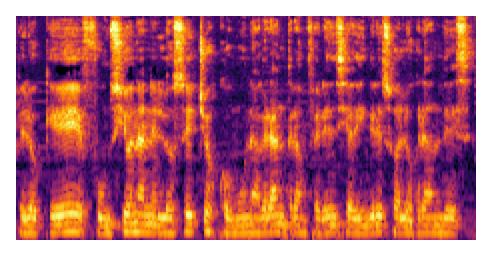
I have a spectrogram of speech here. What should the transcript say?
pero que funcionan en los hechos como una gran transferencia de ingresos a los grandes,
